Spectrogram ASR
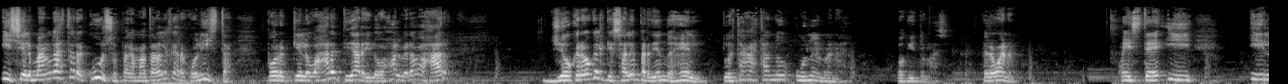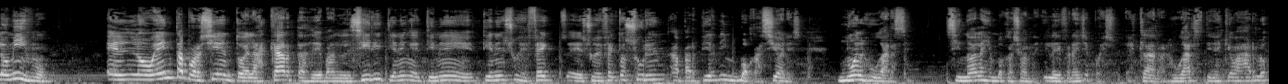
Y si el man gasta recursos para matar al caracolista, porque lo vas a retirar y lo vas a volver a bajar, yo creo que el que sale perdiendo es él. Tú estás gastando uno de maná. Poquito más. Pero bueno. Este, y, y lo mismo. El 90% de las cartas de Bundle City tienen, tiene, tienen sus, efectos, eh, sus efectos surgen a partir de invocaciones. No al jugarse, sino a las invocaciones. Y la diferencia, pues, es clara. Al jugarse tienes que bajarlo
